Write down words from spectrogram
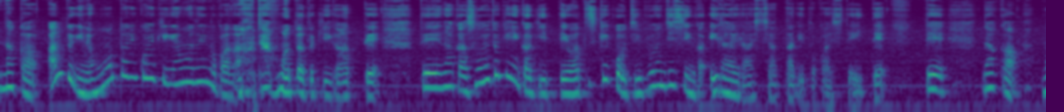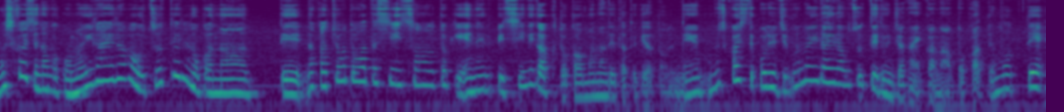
なんかある時ね本当にこういう機嫌悪いのかなって思った時があって。でなんかそういう時に限って私結構自分自身がイライラしちゃったりとかしていて。でなんかもしかしてなんかこのイライラが映ってるのかなっててなんかちょうど私その時 NLP 心理学とかを学んでた時だったのでねもしかしてこれ自分のイライラ映ってるんじゃないかなとかって思って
